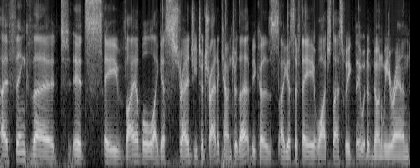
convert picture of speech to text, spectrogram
I think that it's a viable, I guess, strategy to try to counter that because I guess if they watched last week, they would have known we ran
